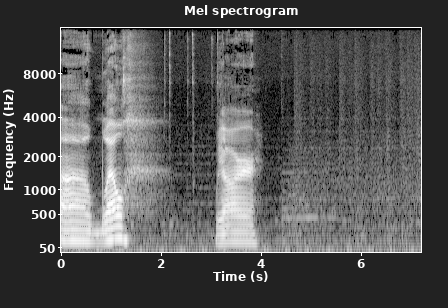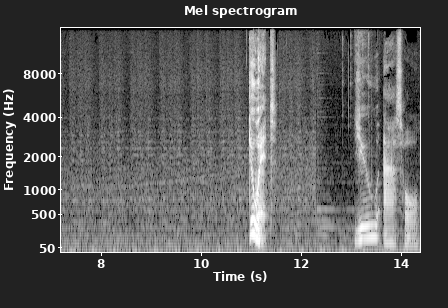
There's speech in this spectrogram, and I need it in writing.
Uh, well, we are. Do it! You asshole.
